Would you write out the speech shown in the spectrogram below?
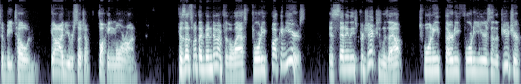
to be told, God, you were such a fucking moron. Because that's what they've been doing for the last 40 fucking years is setting these projections out 20, 30, 40 years in the future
